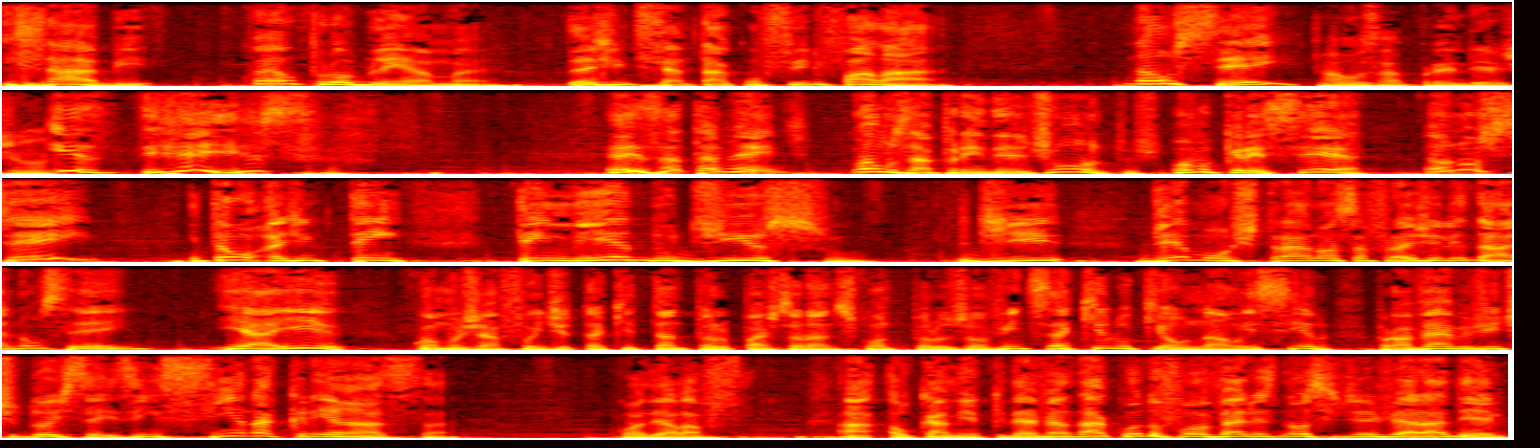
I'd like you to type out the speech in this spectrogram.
E sabe, qual é o problema da gente sentar com o filho e falar? Não sei. Vamos aprender juntos? é isso. É exatamente. Vamos aprender juntos? Vamos crescer? Eu não sei. Então a gente tem, tem medo disso de demonstrar nossa fragilidade. Não sei. E aí, como já foi dito aqui tanto pelo pastor Anderson quanto pelos ouvintes, aquilo que eu não ensino, Provérbios 22, 6, ensina a criança quando ela a, o caminho que deve andar, quando for velho não se desviará dele.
